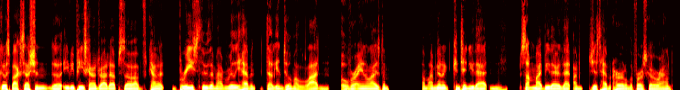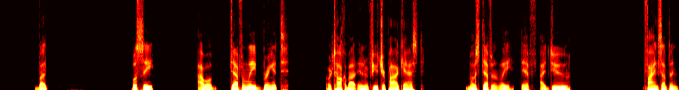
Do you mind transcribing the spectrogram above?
ghost box session, the EVPs kind of dried up, so I've kind of breezed through them. I really haven't dug into them a lot and overanalyzed them. Um, I'm going to continue that, and something might be there that I just haven't heard on the first go around. But we'll see. I will definitely bring it or talk about in a future podcast. Most definitely, if I do find something.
